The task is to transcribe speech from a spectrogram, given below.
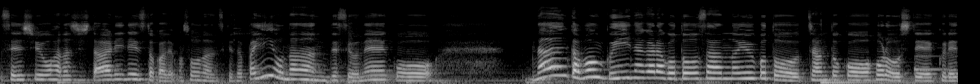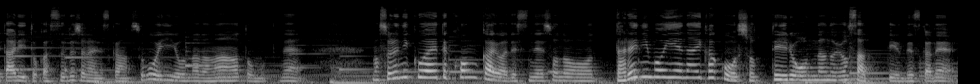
先週お話ししたアーリーデイズとかでもそうなんですけどやっぱいい女なんですよね。こうなんか文句言いながら後藤さんの言うことをちゃんとこうフォローしてくれたりとかするじゃないですか。すごいいい女だなと思ってね、まあ、それに加えて今回はですねその誰にも言えない過去を背負っている女の良さっていうんですかね。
